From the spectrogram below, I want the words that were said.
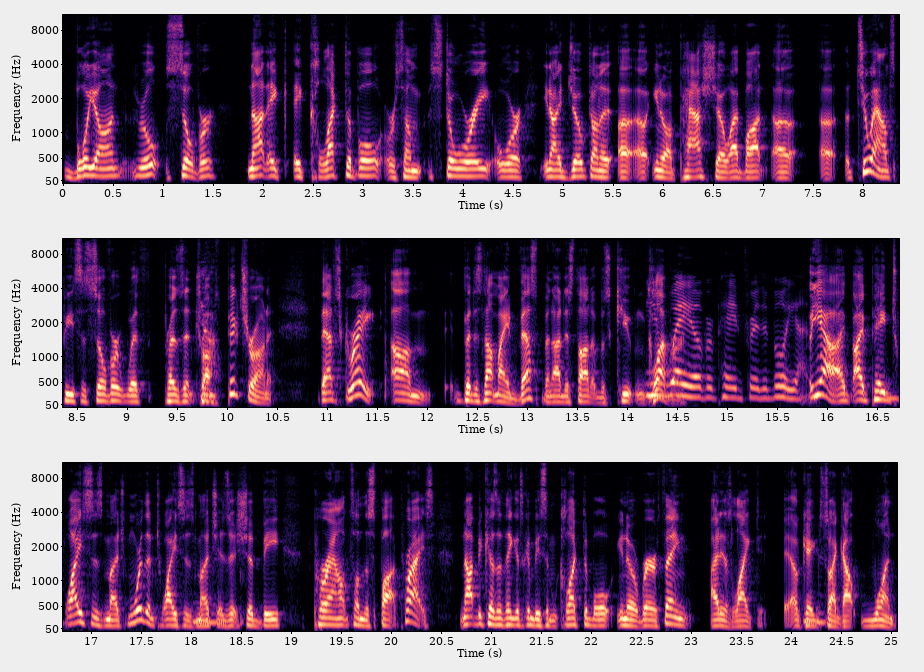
bullion, real silver, not a, a collectible or some story. Or you know, I joked on a, a, you know a past show. I bought a, a, a two ounce piece of silver with President Trump's picture on it. That's great, um, but it's not my investment. I just thought it was cute and You clever. way overpaid for the bullion. Yeah, I, I paid twice as much, more than twice as much mm-hmm. as it should be per ounce on the spot price. Not because I think it's going to be some collectible, you know, rare thing. I just liked it. Okay, mm-hmm. so I got one.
